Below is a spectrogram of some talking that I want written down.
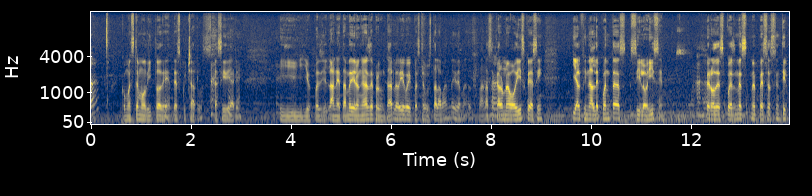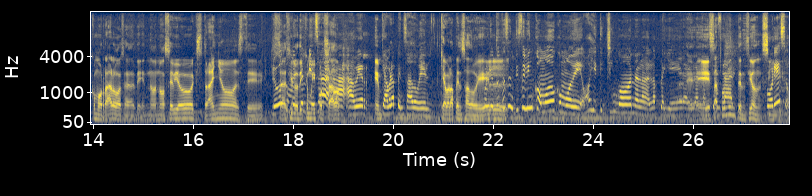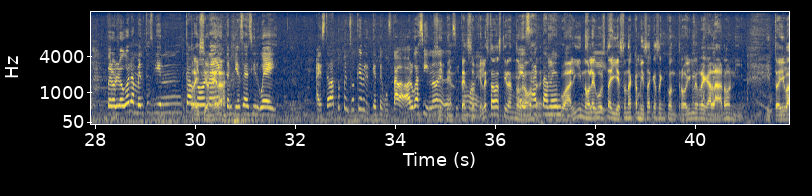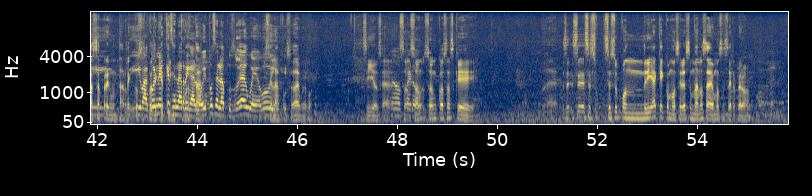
como este modito de, de escucharlos casi diario. Y yo, pues la neta me dieron ganas de preguntarle, oye, güey, pues te gusta la banda y demás, van a sacar Ajá. un nuevo disco y así. Y al final de cuentas sí lo hice. Ajá. Pero después me, me empecé a sentir como raro, o sea, de, no, no se vio extraño, este, Luego quizás tu sí lo dije muy forzado. A, a ver Em- qué habrá pensado él. ¿Qué habrá pensado él? Porque tú te sentiste bien cómodo, como de, oye, qué chingona la, la playera y la Eh, Esa fue mi tal". intención. sí. Por eso. Pero luego la mente es bien cabrona y te empieza a decir, güey, a este vato pensó que, que te gustaba, algo así, ¿no? Sí, Así pensó de- que le estabas tirando la onda. Exactamente. Igual y no le gusta y es una camisa que se encontró y le regalaron y, y tú ahí vas a preguntarle cosas. Y va pues, con el que se la regaló y pues se la puso de huevo. Y se la puso de huevo. Sí, o sea, No, son, pero- son, son cosas que... eh, Se, se- se su- se supondría que como seres humanos sabemos hacer, pero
